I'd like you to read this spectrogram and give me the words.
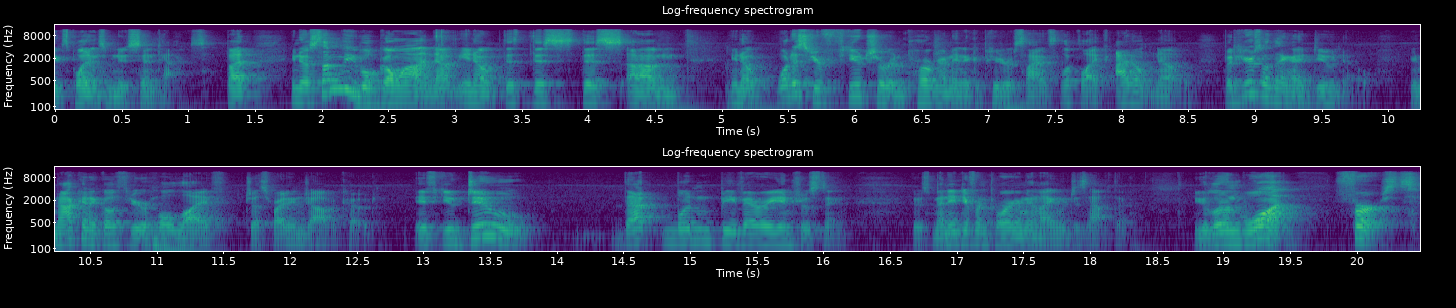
exploiting some new syntax. But you know, some of you will go on now. You know, this this this um, you know, what does your future in programming and computer science look like? I don't know. But here's one thing I do know: you're not going to go through your whole life just writing Java code. If you do, that wouldn't be very interesting. There's many different programming languages out there. You learn one first.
